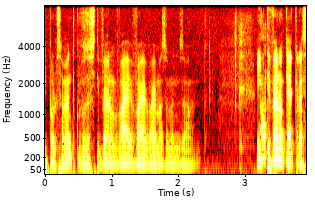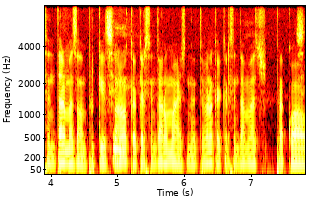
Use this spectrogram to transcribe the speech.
tipo, o orçamento que vocês tiveram vai, vai, vai mais ou menos aonde? E ah, tiveram que acrescentar mais aonde? Porque sim. falaram que acrescentaram mais, não? Tiveram que acrescentar mais para qual...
